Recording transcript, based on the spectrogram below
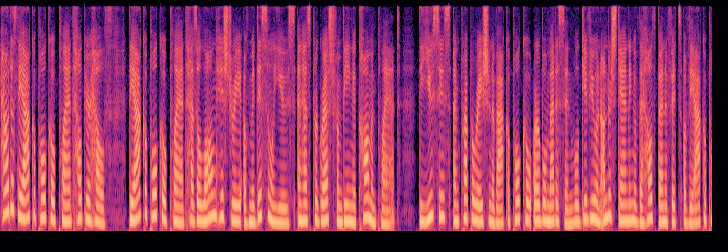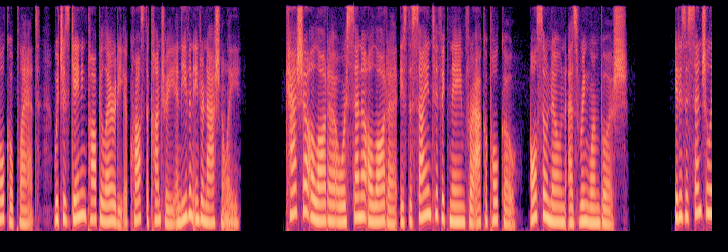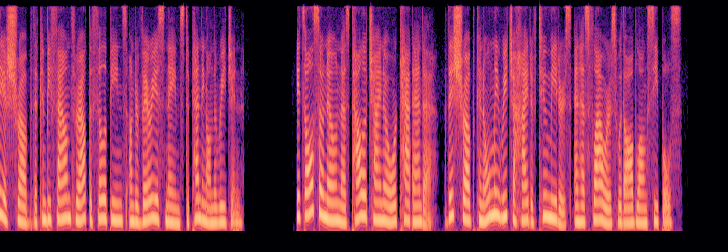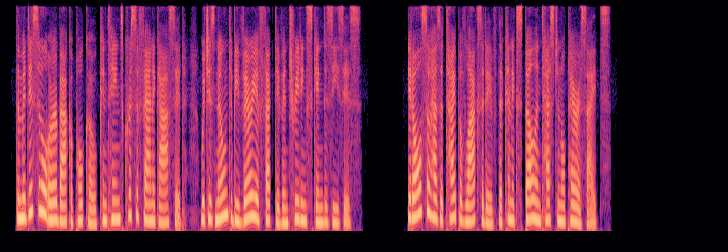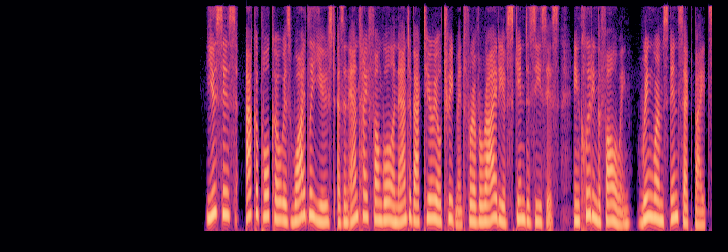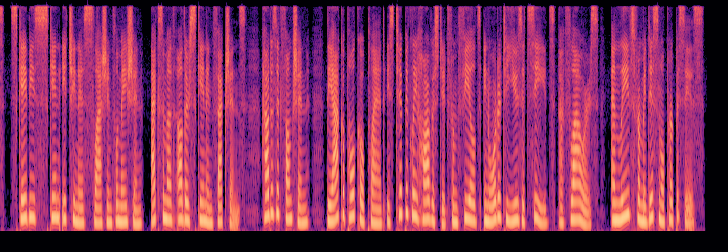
How does the Akapulko plant help your health? The Akapulko plant has a long history of medicinal use and has progressed from being a common plant. The uses and preparation of Akapulko herbal medicine will give you an understanding of the health benefits of the Akapulko plant, which is gaining popularity across the country and even internationally. Cassia alata or Senna alata is the scientific name for Akapulko, also known as ringworm bush. It is essentially a shrub that can be found throughout the Philippines under various names depending on the region. It's also known as palochina or katanda. This shrub can only reach a height of 2 meters and has flowers with oblong sepals. The medicinal herb Akapulko contains chrysophanic acid, which is known to be very effective in treating skin diseases. It also has a type of laxative that can expel intestinal parasites. Uses Akapulko is widely used as an antifungal and antibacterial treatment for a variety of skin diseases, including the following ringworms, insect bites, scabies, skin itchiness slash inflammation, eczema, other skin infections. How does it function? The Akapulko plant is typically harvested from fields in order to use its seeds, uh, flowers, and leaves for medicinal purposes.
